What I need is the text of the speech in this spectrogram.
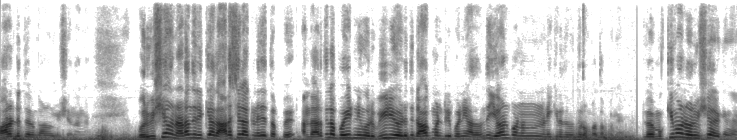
பாராட்டுத்தலுக்கான ஒரு விஷயம் தாங்க. ஒரு விஷயம் நடந்திருக்கு அது அரசியலாக்குனதே தப்பு. அந்த இடத்துல போயிட்டு நீங்கள் ஒரு வீடியோ எடுத்து டாக்குமெண்ட்ரி பண்ணி அதை வந்து ஏர்ன் பண்ணணும்னு நினைக்கிறது வந்து ரொம்ப தப்புங்க. இதில் முக்கியமான ஒரு விஷயம் இருக்குங்க.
